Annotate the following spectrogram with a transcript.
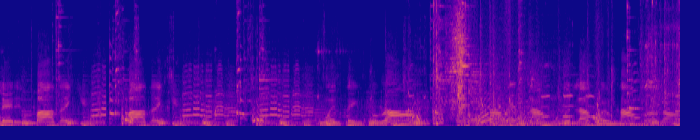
let it bother you, bother you. When things go wrong, always some good luck will come along.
